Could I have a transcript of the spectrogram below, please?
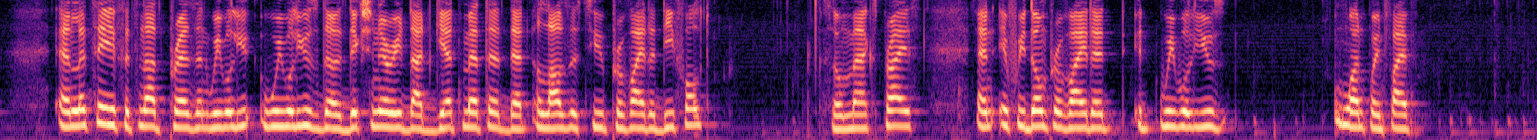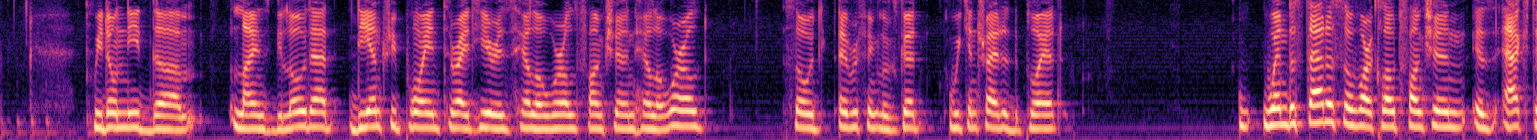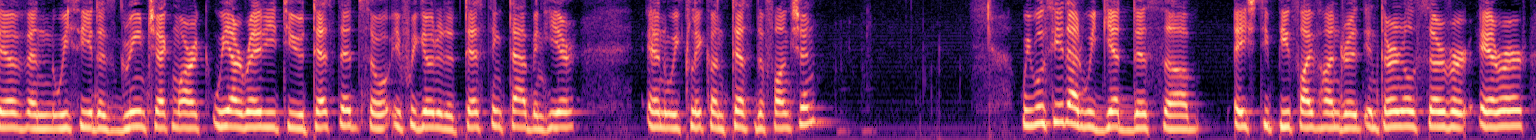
And let's say if it's not present, we will, we will use the dictionary.get method that allows us to provide a default. So max price. And if we don't provide it, it we will use 1.5. We don't need the, um, lines below that. The entry point right here is hello world function, hello world. So everything looks good. We can try to deploy it. When the status of our cloud function is active and we see this green check mark, we are ready to test it. So if we go to the testing tab in here and we click on test the function, we will see that we get this uh, HTTP 500 internal server error.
